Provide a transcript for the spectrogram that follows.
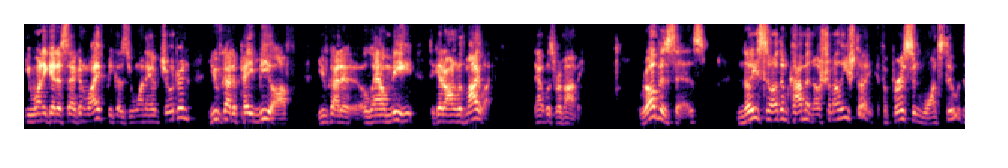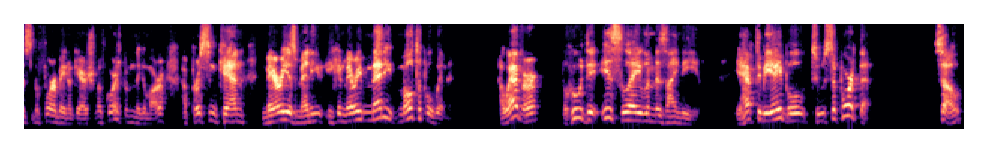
you want to get a second wife because you want to have children. You've got to pay me off. You've got to allow me to get on with my life." That was Ravami. Rava says if a person wants to, this is before Rabbeinu Gershom, of course, from the Gemara, a person can marry as many, he can marry many, multiple women. However, you have to be able to support them. So,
